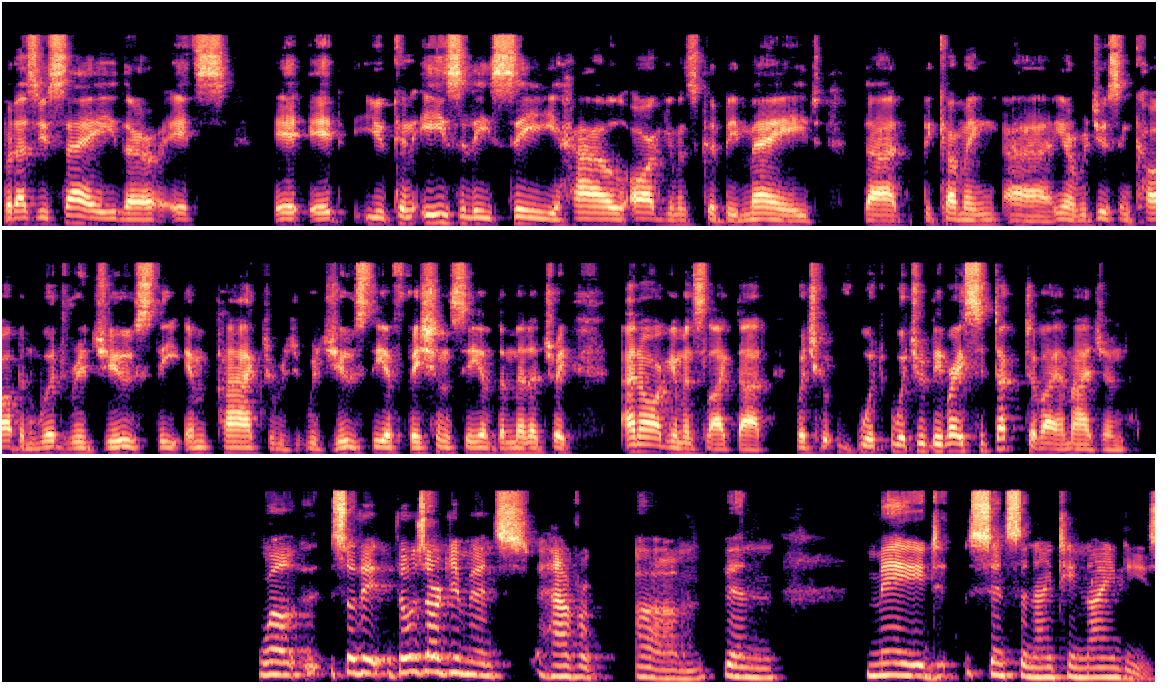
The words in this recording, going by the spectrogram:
But as you say, there it's it, it you can easily see how arguments could be made that becoming uh, you know reducing carbon would reduce the impact re- reduce the efficiency of the military and arguments like that which would which would be very seductive i imagine. Well, so they, those arguments have um, been made since the 1990s,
